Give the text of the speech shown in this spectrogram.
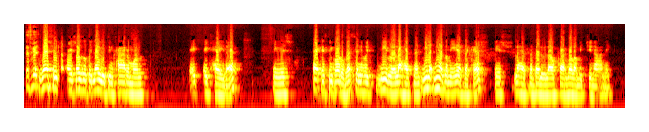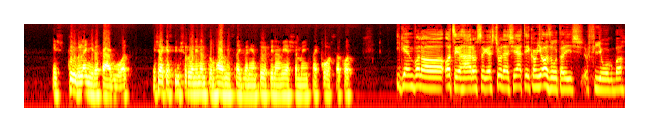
Tehát, Az hogy első ötletelés az volt, hogy leültünk hároman egy, egy helyre, és elkezdtünk arról beszélni, hogy miről lehetne, mi, le- mi az, ami érdekes, és lehetne belőle akár valamit csinálni. És körülbelül ennyire tág volt. És elkezdtünk sorolni, nem tudom, 30-40 ilyen történelmi eseményt, meg korszakot. igen, van a acél háromszöges csodás játék, ami azóta is fiókba.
